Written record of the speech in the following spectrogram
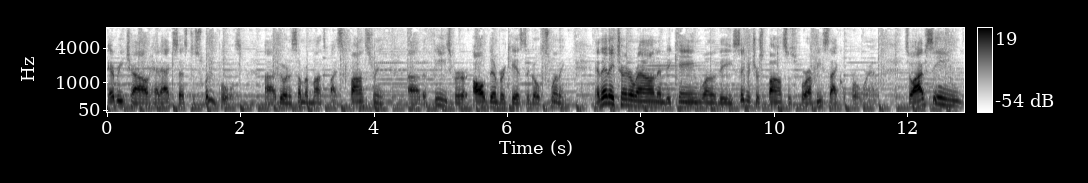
every child had access to swimming pools uh, during the summer months by sponsoring uh, the fees for all Denver kids to go swimming. And then they turned around and became one of the signature sponsors for our B-Cycle program. So I've seen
